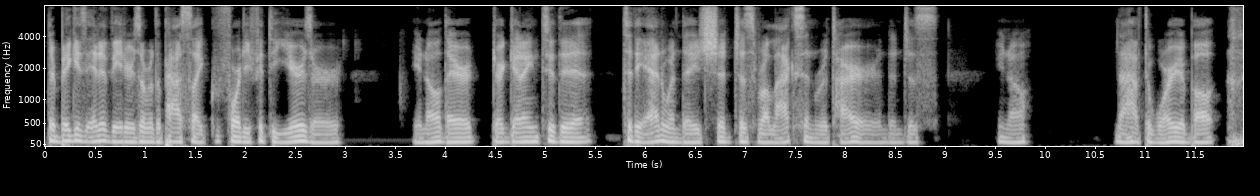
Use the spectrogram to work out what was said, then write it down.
their biggest innovators over the past like 40, 50 years, or you know they're they're getting to the to the end when they should just relax and retire and then just you know not have to worry about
